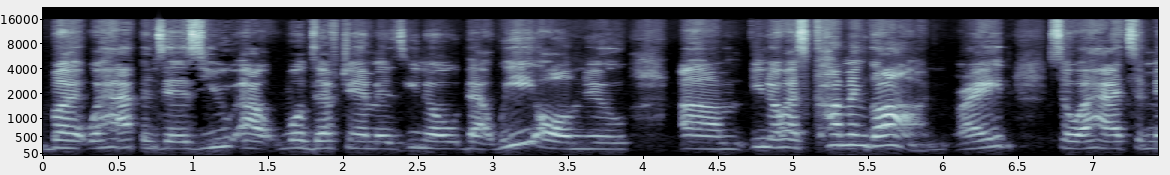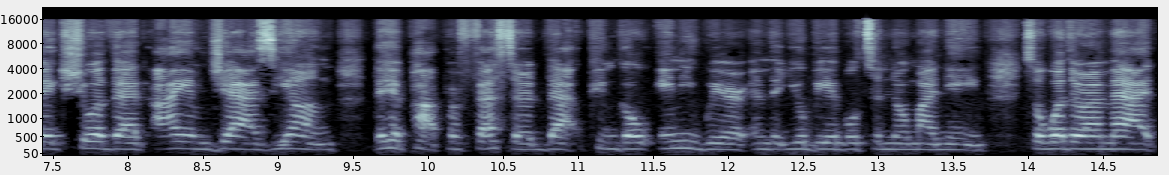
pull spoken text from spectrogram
But what happens is you out well, Def Jam is, you know, that we all knew um, you know, has come and gone, right? So I had to make sure that I am Jazz Young, the hip hop professor that can go anywhere and that you'll be able to know my name. So whether I'm at,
